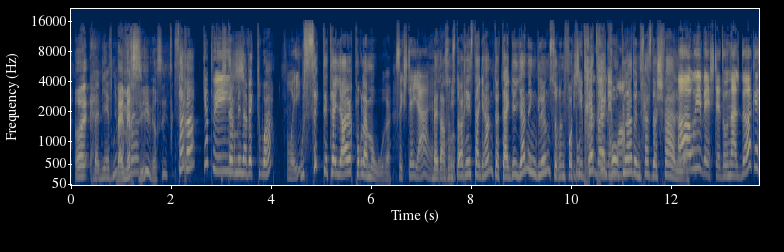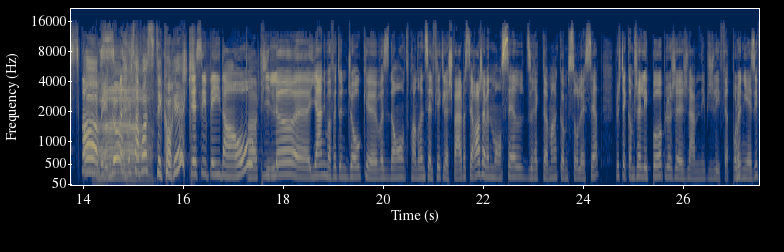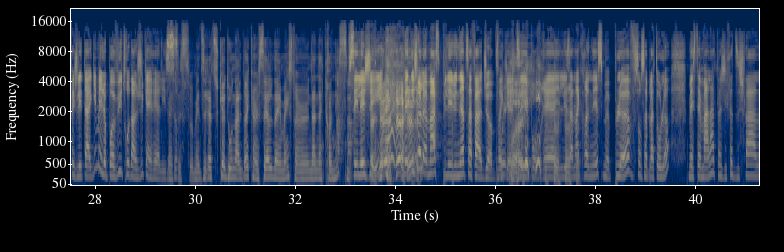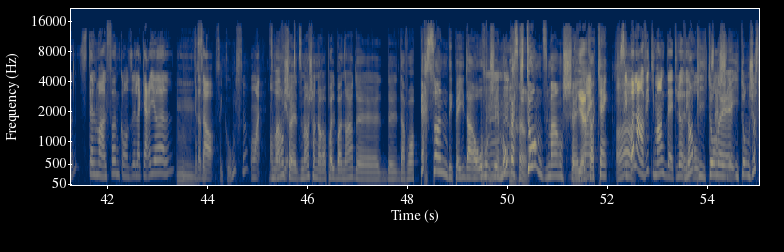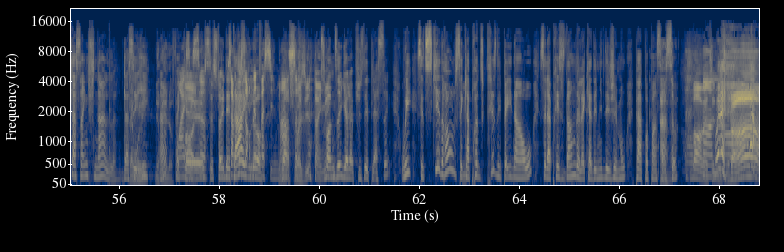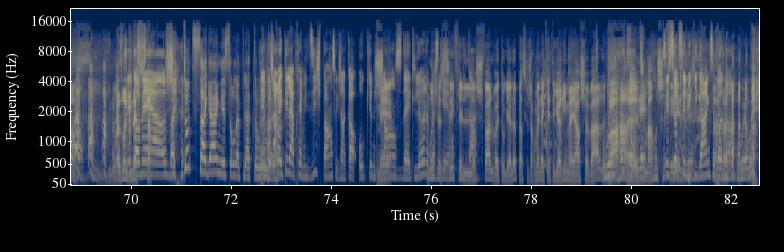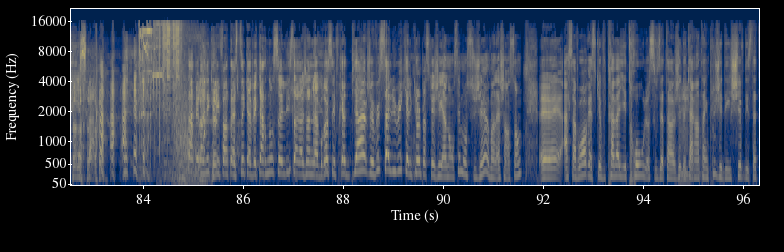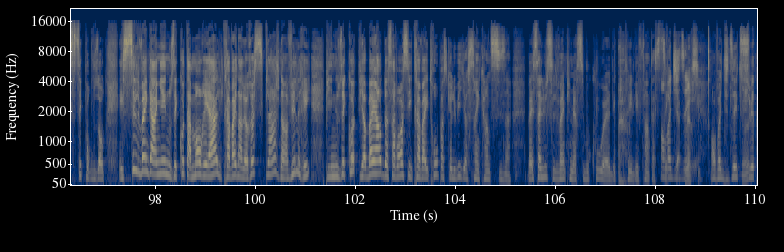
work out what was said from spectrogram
Ouais. ben, bienvenue. Ben frère. merci, merci. Sarah, Que je termine avec toi. Oui, Où c'est que tu étais hier pour l'amour? c'est que j'étais hier. Ben, dans une story Instagram, tu as tagué Yann Englund sur une photo J'ai très, de très bonne gros mémoire. plan d'une face de cheval. ah oui, ben j'étais Donalda, qu'est-ce que tu penses? Ah, ben là, on veut savoir si t'es correct. J'étais ses pays d'en haut. Ok. Puis là, euh, Yann, il m'a fait une joke. euh, Vas-y donc, tu prendras une selfie avec le cheval. Parce que c'est rare, j'amène mon sel directement comme sur le set. Puis là, j'étais comme, je l'ai pas. Puis là, je, je l'ai amené. Puis je l'ai fait pour Oui. le niaiser. Fait que je l'ai tagué, mais il l'a pas vu. Il est trop dans le jus quand il réalise Ben, ça. c'est ça. Mais dirais-tu que Donald Duck, un sel dans les mains, c'est un anachronisme? C'est léger. mais déjà, le masque puis les lunettes, ça fait la job. Fait Oui. que, tu sais, pour vrai, les anachronismes pleuvent sur ce plateau-là. Mais c'était malade parce que j'ai fait du cheval. C'est tellement le fun qu'on dit la carriole. Hmm. J'adore. C'est cool, ça. Ouais, on Dimanche, euh, dimanche, on n'aura pas le bonheur de- de- d'avoir personne des pays d'en haut au Mhm. Gémeaux parce qu'ils tournent dimanche, euh, les coquins. C'est pas l'envie qui manque d'être là, Véro. non, puis ils tournent, euh, ils tournent juste la scène finale de la Ben série. oui, il. Fait Ouais, que, c'est euh, ça. c'est un Ça peut détail. se remettre là. facilement. Ils ont ça. Tu vas me dire qu'il aurait pu se déplacer. Oui, c'est tout ce qui est drôle, c'est que la productrice des Pays d'en haut, c'est la présidente de l'Académie des Gémeaux, puis elle n'a pas pensé à Ah, ça. Bon, ben, tu Ouais. des- Bon! Boulot. J'ai besoin C'est d'une assistante. dommage. Fait que toute sa gang est sur le plateau. Mais moi, j'aurais été l'après-midi, je pense. Fait que j'ai encore aucune Mais chance d'être là. là, Moi, parce je qu'on sais que finit le tard. cheval va être au gala parce que je remets la catégorie meilleur cheval Oui, euh, c'est vrai. dimanche. C'est Et- sûr que c'est lui qui gagne, c'est bonhomme. Oui, oui. Il est super. Dans Véronique, elle est fantastique avec Arnaud Soli, Sarah-Jeanne Labrosse et Fred Pierre. Je veux saluer quelqu'un parce que j'ai annoncé mon sujet avant la chanson, euh, à savoir, est-ce que vous travaillez trop là, si vous êtes âgé de 40 ans et plus? J'ai des chiffres, des statistiques pour vous autres. Et Sylvain Gagné nous écoute à Montréal. Il travaille dans le recyclage dans Villeray. Puis il nous écoute, puis il a bien hâte de savoir s'il travaille trop parce que lui, il a 56 ans. Ben, salut Sylvain, puis merci beaucoup euh, d'écouter les fantastiques. On va te dire. Merci. On va te dire tout de suite.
